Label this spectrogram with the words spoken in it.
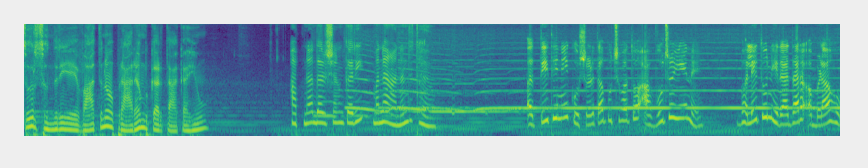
સુરસુંદરીએ વાતનો પ્રારંભ કરતા કહ્યું, આપના દર્શન કરી મને આનંદ થયો. અતિથિની કુશળતા પૂછવા તો આવવું જોઈએ ને. ભલે તું નિરાધાર અબળા હો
